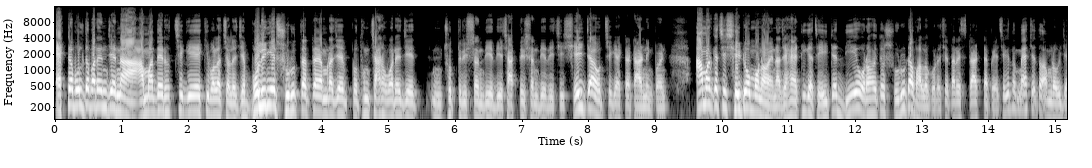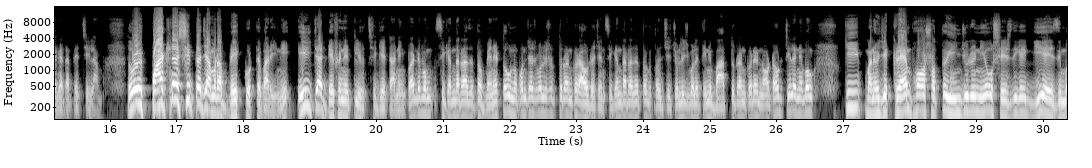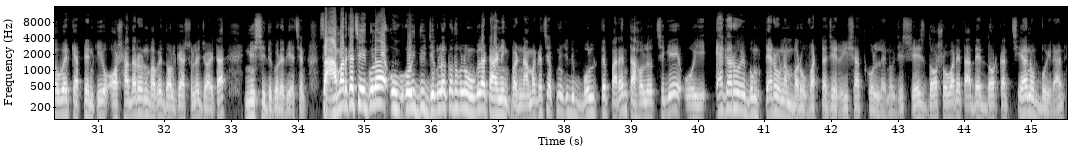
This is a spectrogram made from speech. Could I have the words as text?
একটা বলতে পারেন যে না, আমাদের হচ্ছে গিয়ে কি বলা চলে যে বোলিংয়ের শুরুটাতে আমরা যে প্রথম চার ওভারে যে ছত্রিশ রান দিয়ে দিয়েছি, আটত্রিশ রান দিয়ে দিয়েছি, সেইটা হচ্ছে গিয়ে একটা টার্নিং পয়েন্ট আমার কাছে সেইটাও মনে হয় না যে হ্যাঁ ঠিক আছে, এইটা দিয়ে ওরা হয়তো শুরুটা ভালো করেছে, তারা স্টার্টটা পেয়েছে, কিন্তু ম্যাচে তো আমরা ওই জায়গাটাতে ছিলাম। তো ওই পার্টনারশিপটা যে আমরা ব্রেক করতে পারিনি, এইটা ডেফিনেটলি হচ্ছে গিয়ে টার্নিং পয়েন্ট এবং সিকান্দার রাজা তো বেনেট তো উনপঞ্চাশ বলে সত্তর রান করে আউট হয়েছেন। সিকান্দার রাজা তো ছেচল্লিশ বলে তিনি বাহাত্তর রান করে নট আউট ছিলেন এবং কি মানে ওই যে ক্র্যাম্প হওয়া সত্ত্বেও ইঞ্জুরি নিয়েও শেষ দিকে গিয়ে জিম্বাবুয়ের ক্যাপ্টেন কি অসাধারণভাবে দলকে আসলে জয়টা নিশ্চিত করে দিয়েছেন। তো আমার কাছে এগুলা ওই দুই যেগুলোর কথা বললাম, ওগুলো টার্নিং পয়েন্ট না। আমার কাছে আপনি যদি বলতে পারেন, তাহলে হচ্ছে গিয়ে ওই এগারো এবং তেরো নাম্বার ওভারটা যে রিশাদ করলেন, ওই যে শেষ দশ ওভারে তাদের দরকার ছিয়ানব্বই রান,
